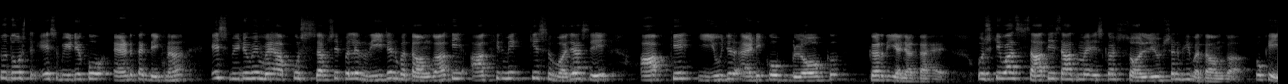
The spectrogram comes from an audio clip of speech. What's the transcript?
तो दोस्त, इस वीडियो को एंड तक देखना। इस वीडियो में मैं आपको सबसे पहले रीजन बताऊँगा कि आखिर में किस वजह से आपके यूज़र आईडी को ब्लॉक कर दिया जाता है। उसके बाद साथ ही साथ मैं इसका सॉल्यूशन भी बताऊँगा। ओके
